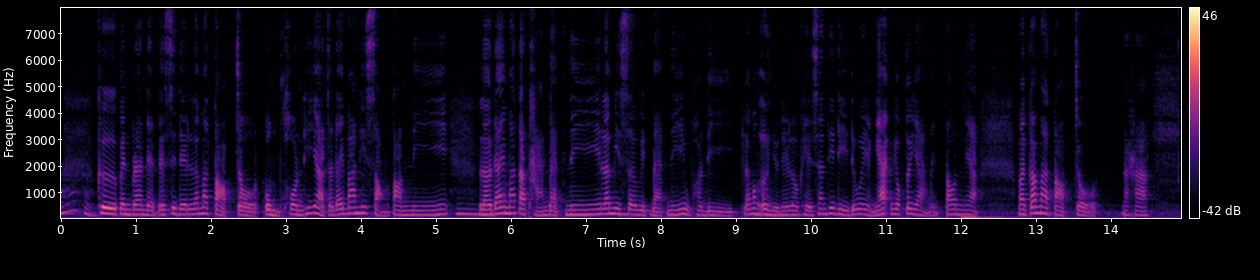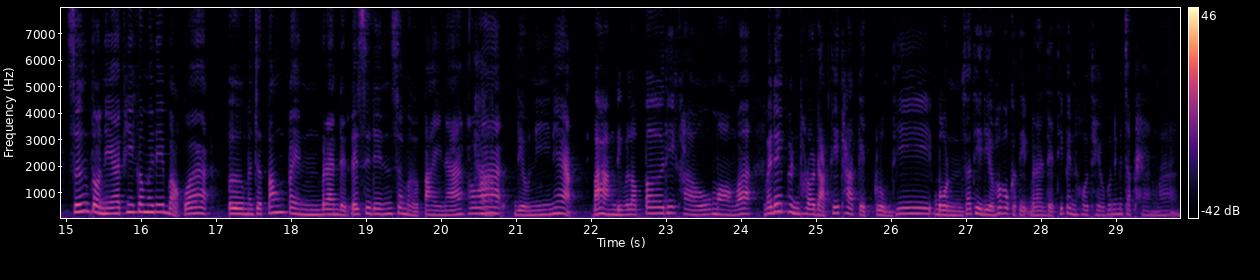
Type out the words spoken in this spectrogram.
คือเป็น branded residence แล้วมาตอบโจทย์ กลุ่มคนที่อยากจะได้บ้านที่ 2 ตอนนี้ แล้วได้มาตรฐานแบบนี้ แล้วมี service แบบนี้อยู่พอดี แล้วบังเอิญอยู่ใน location ที่ดีด้วยอย่างเงี้ยยกตัวอย่างเป็นต้นเนี่ยมันก็มาตอบโจทย์นะคะ ซึ่งตัวเนี้ยพี่ก็ไม่ได้บอกว่า เออ มันจะต้องเป็น branded resident เสมอไปนะ เพราะว่าเดี๋ยวนี้เนี่ยบาง developer ที่เขามองว่าไม่ได้เป็น product ที่ target กลุ่มที่บนซะทีเดียว เพราะปกติ branded ที่เป็นโฮเทลพวกนี้มันจะแพงมาก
